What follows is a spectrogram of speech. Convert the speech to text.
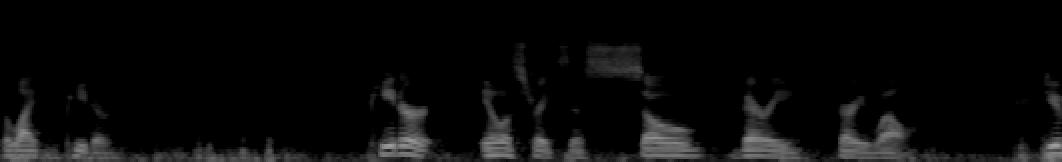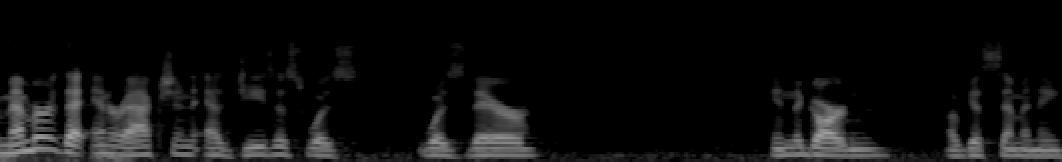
the life of Peter. Peter illustrates this so very, very well. Do you remember that interaction as Jesus was, was there in the Garden of Gethsemane?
